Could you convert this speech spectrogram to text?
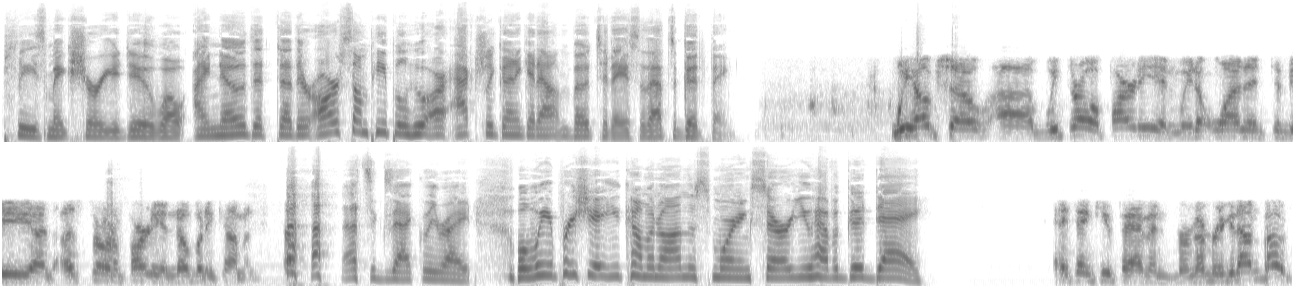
please make sure you do. Well, I know that uh, there are some people who are actually going to get out and vote today, so that's a good thing. We hope so. Uh, we throw a party, and we don't want it to be uh, us throwing a party and nobody coming. That's exactly right. Well, we appreciate you coming on this morning, sir. You have a good day. Hey, thank you, Pam, and remember to get and vote.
